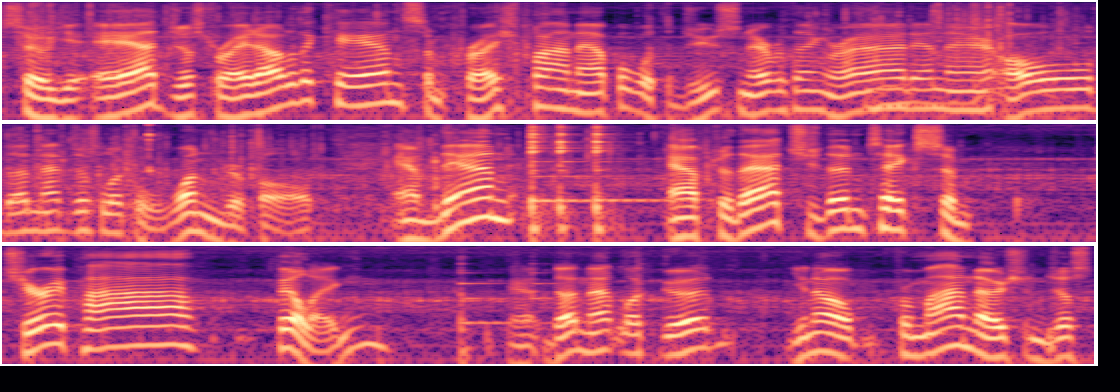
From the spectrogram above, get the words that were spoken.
So you add just right out of the can some crushed pineapple with the juice and everything right in there. Oh, doesn't that just look wonderful? And then after that, you then take some cherry pie filling. Doesn't that look good? You know, from my notion, just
